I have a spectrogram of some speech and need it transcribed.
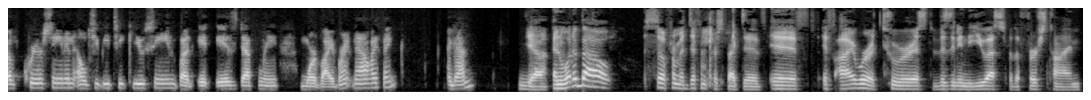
of queer scene and LGBTQ scene, but it is definitely more vibrant now. I think again. Yeah. And what about so from a different perspective, if if I were a tourist visiting the US for the first time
